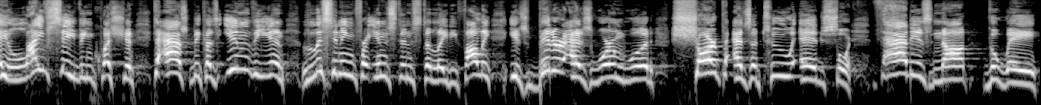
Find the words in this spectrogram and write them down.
a life saving question to ask because, in the end, listening, for instance, to Lady Folly is bitter as wormwood, sharp as a two edged sword. That is not the way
